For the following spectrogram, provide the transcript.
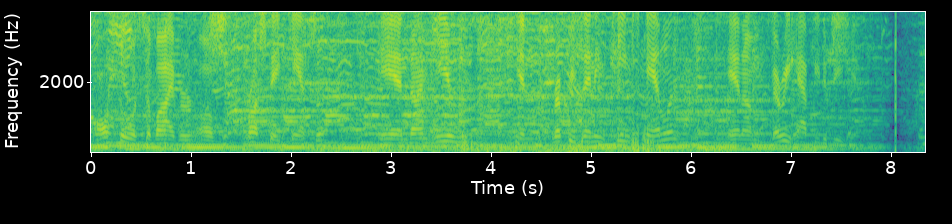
also a survivor of prostate cancer, and I'm here in representing Team Scanlon, and I'm very happy to be here. The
